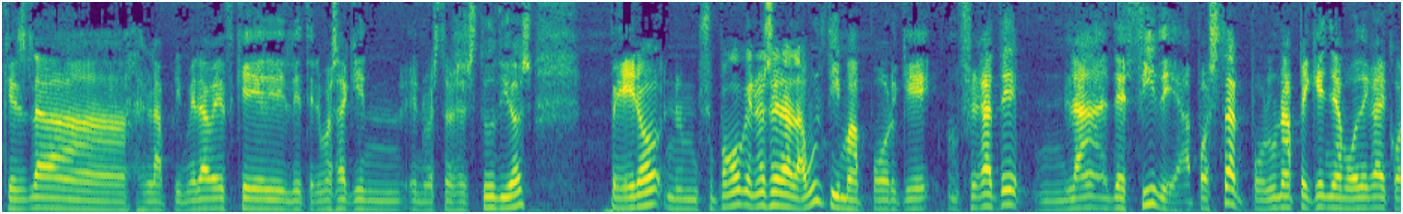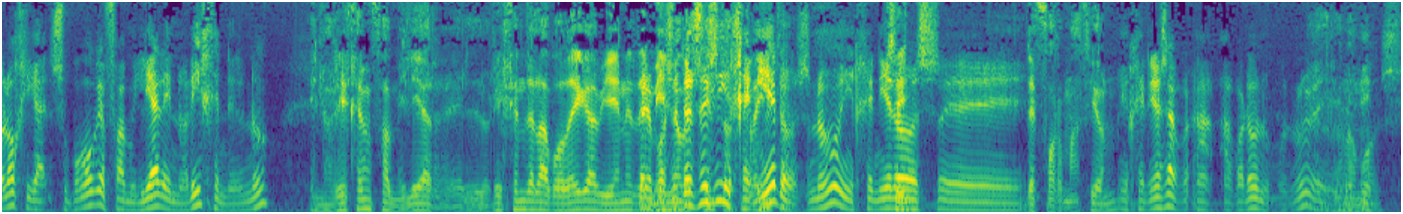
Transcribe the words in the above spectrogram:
que es la, primera vez que le tenemos aquí en, nuestros estudios, pero mm, supongo que no será la última, porque fíjate, la decide apostar por una pequeña bodega ecológica, supongo que familiar en orígenes, ¿no? En origen familiar. El origen de la bodega viene de Pero vosotros sois ingenieros, ¿no? Ingenieros... Eh, de formación. Ingenieros agrónomos, ¿no? Agrónomos.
